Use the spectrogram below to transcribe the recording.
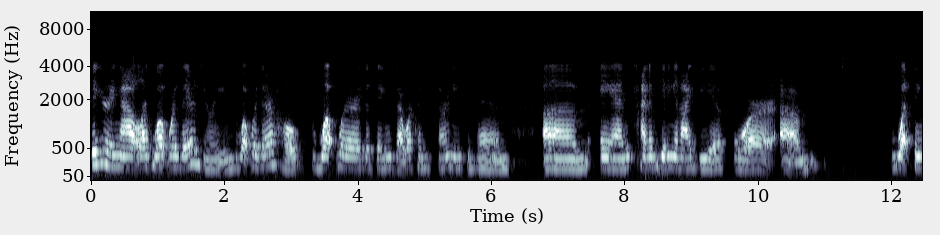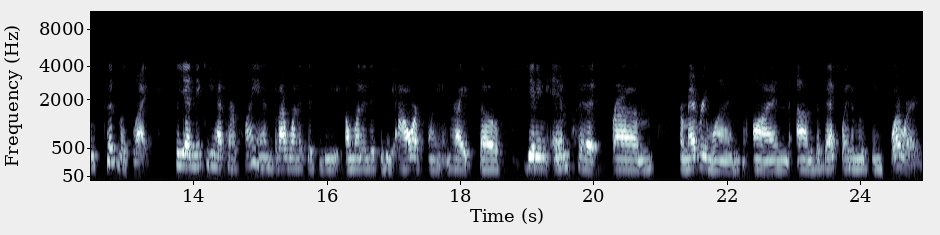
figuring out like what were their dreams, what were their hopes, what were the things that were concerning to them, um, and kind of getting an idea for um, what things could look like. So yeah, Nikki has her plan, but I wanted it to be I wanted it to be our plan, right? So getting input from from everyone on um, the best way to move things forward.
